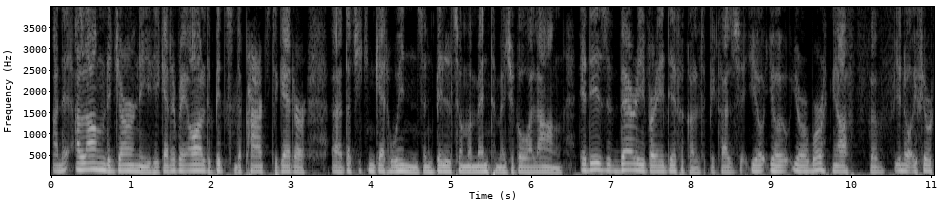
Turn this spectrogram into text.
and along the journey, if you get every all the bits and the parts together, uh, that you can get wins and build some momentum as you go along. It is very, very difficult because you you you're working off of you know if you're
